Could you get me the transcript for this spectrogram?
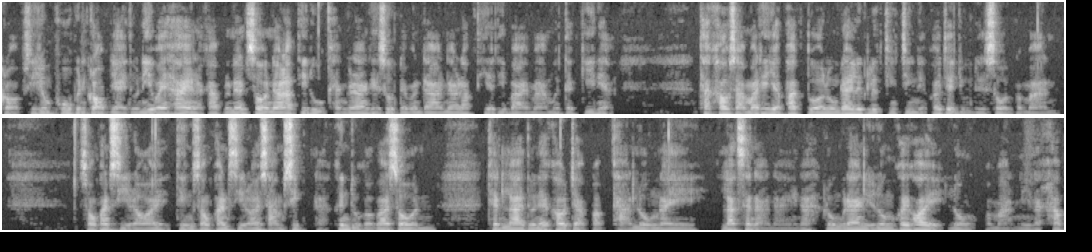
กรอบสีชมพูเป็นกรอบใหญ่ตัวนี้ไว้ให้นะครับดังนั้นโซนแนวรับที่ดูแข็งแรงที่สุดในบรรดาแนวรับที่อธิบายมาเมื่อตะกี้เนี่ยถ้าเขาสามารถที่จะพักตัวลงได้ลึกๆ จริงๆเนี่ยก็จะอยู่ในโซนประมาณ 2,400 ถึง 2,430 นะขึ้นอยู่กับว่าโซนเทนไลน์ตัวนี้เขาจะปรับฐานลงในลักษณะไหนนะลงแรงหรือลงค่อย ๆ ลงประมาณนี้นะครับ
